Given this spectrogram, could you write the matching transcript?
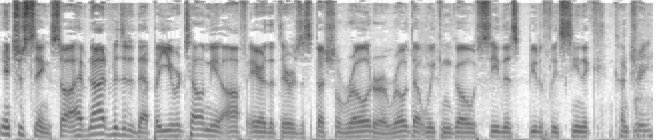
Interesting. So I have not visited that, but you were telling me off air that there is a special road or a road that we can go see this beautifully scenic country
